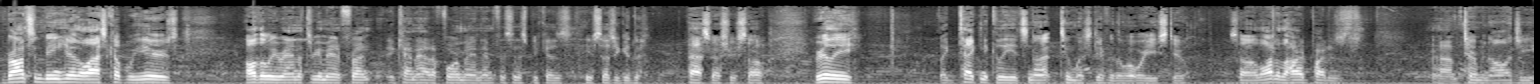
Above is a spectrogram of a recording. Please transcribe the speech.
Bronson being here the last couple of years, although we ran a three-man front, it kind of had a four-man emphasis because he was such a good pass rusher. So, really, like technically, it's not too much different than what we're used to. So, a lot of the hard part is um, terminology,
